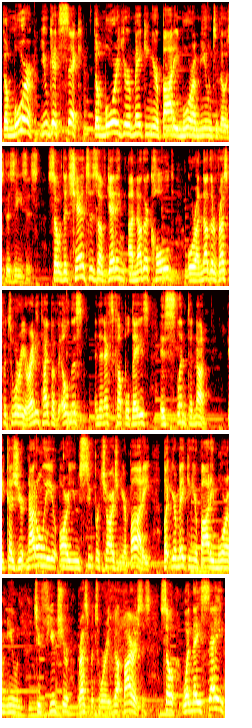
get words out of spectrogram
The more you get sick, the more you're making your body more immune to those diseases. So the chances of getting another cold or another respiratory or any type of illness in the next couple days is slim to none. Because you're not only are you supercharging your body, but you're making your body more immune to future respiratory viruses. So when they say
